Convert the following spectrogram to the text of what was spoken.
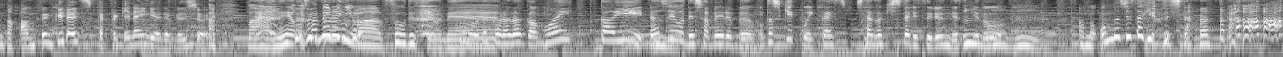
の半分ぐらいしか書けないんだよね文章に。あまあね収めるには そうですよねそうだからなんか毎回ラジオで喋る分、私結構一回下書きしたりするんですけど、うんうんうんあの同じ作業でした。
